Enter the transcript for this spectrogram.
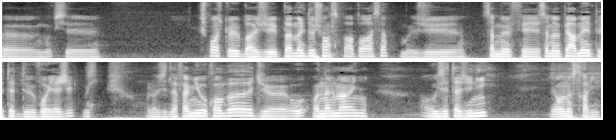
Euh, donc c'est, je pense que bah, j'ai pas mal de chance par rapport à ça. Moi, ça me fait, ça me permet peut-être de voyager. Oui. Voilà, j'ai de la famille au Cambodge, euh, en Allemagne, aux États-Unis et en Australie.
